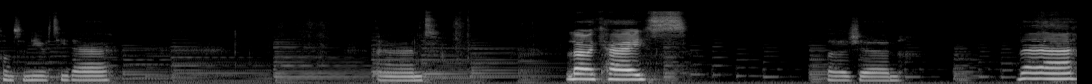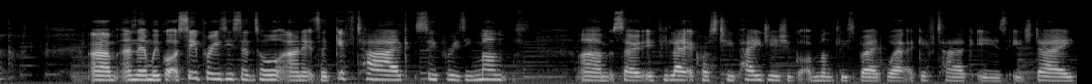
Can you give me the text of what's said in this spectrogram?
continuity there. And lowercase version there. Um, and then we've got a super easy stencil and it's a gift tag, super easy month. Um, so if you lay it across two pages, you've got a monthly spread where a gift tag is each day.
